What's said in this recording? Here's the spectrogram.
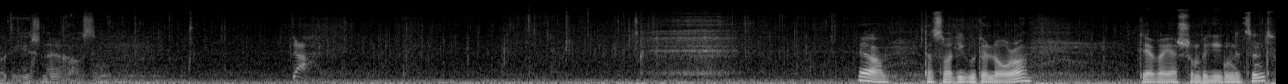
sollte hier schnell raus. Da. Ja, das war die gute Laura, der wir ja schon begegnet sind.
